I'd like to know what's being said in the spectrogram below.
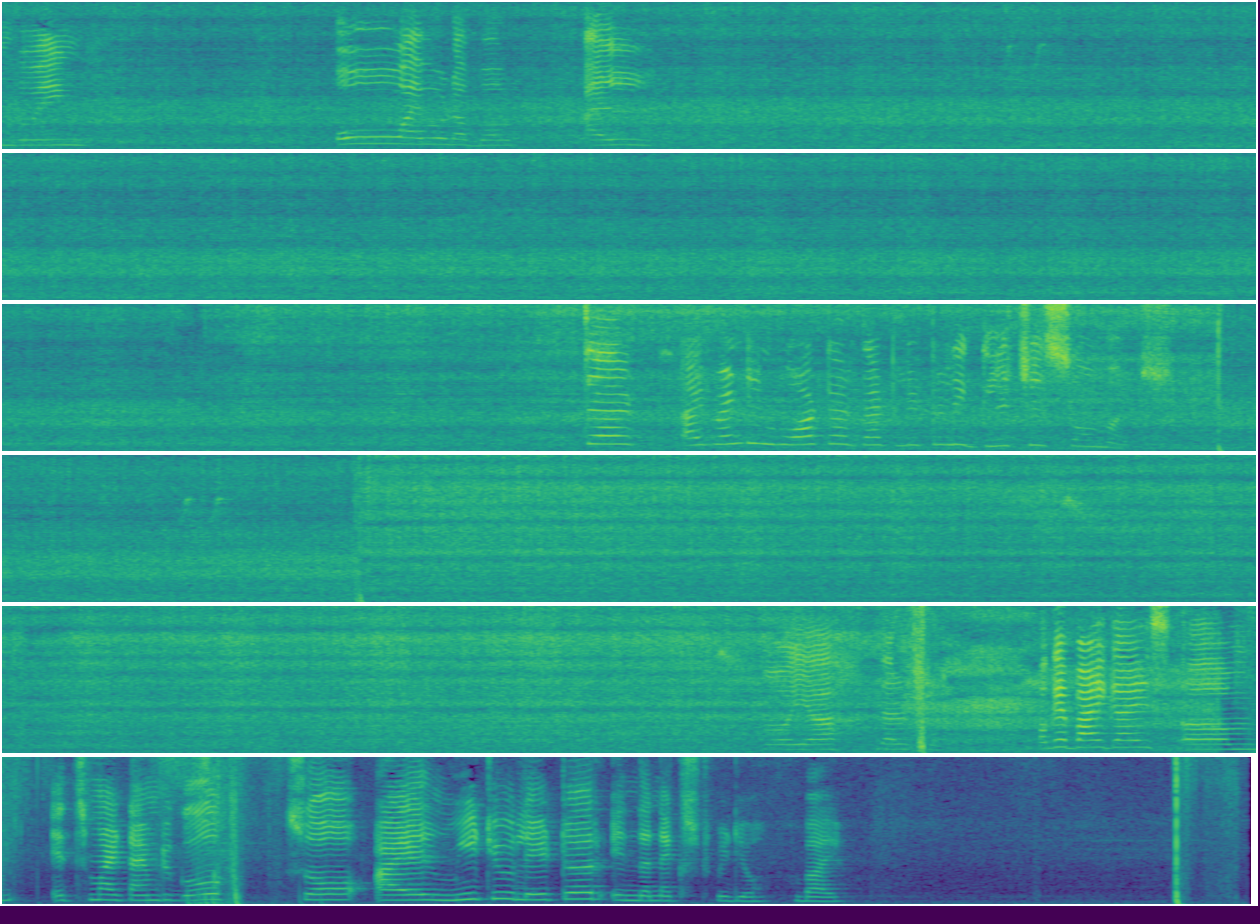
I'm doing. Oh, I would about. I'll. That I went in water that literally glitches so much. Oh yeah, that is it. Okay, bye guys. Um, it's my time to go. So I'll meet you later in the next video. Bye.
